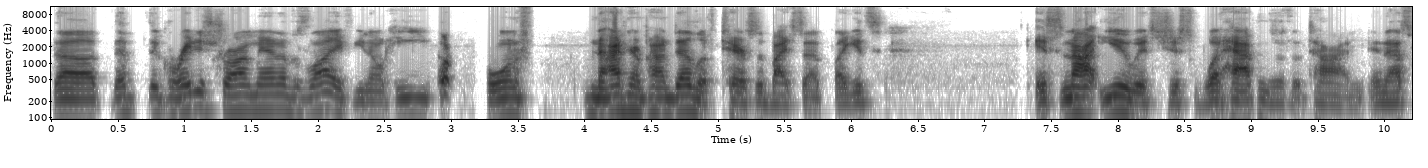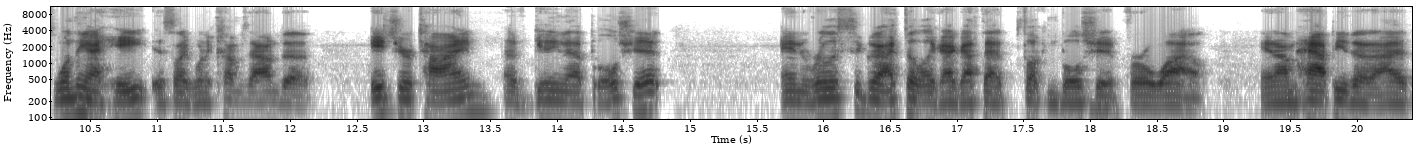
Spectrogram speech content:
the the, the greatest strong man of his life. You know, he on a nine hundred pound deadlift tears the bicep. Like it's it's not you. It's just what happens at the time. And that's one thing I hate. Is like when it comes down to it's your time of getting that bullshit. And realistically, I felt like I got that fucking bullshit for a while, and I'm happy that I've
